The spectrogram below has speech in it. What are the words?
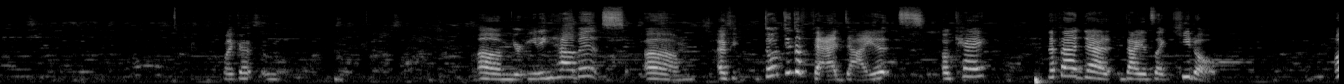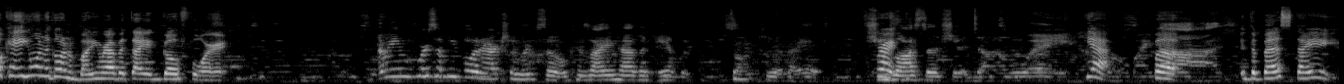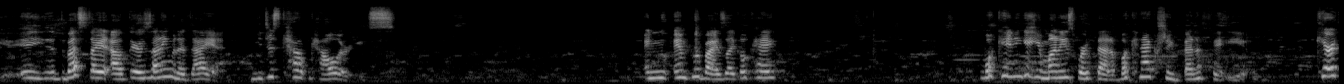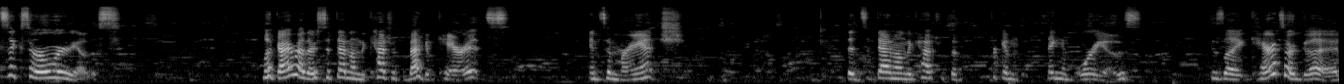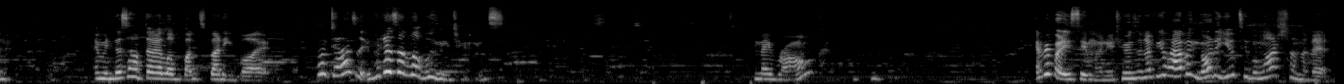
like, I, um, your eating habits. Um, if you, don't do the fad diets, okay? The fad di- diets like keto. Okay, you want to go on a bunny rabbit diet? Go for it. I mean, for some people, it actually works though, because I have an aunt that's on keto diet. She Right. lost her shit ton of weight. Yeah, Oh but- god. The best diet, eh, the best diet out there is not even a diet. You just count calories, and you improvise. Like, okay, what can you get your money's worth out of? What can actually benefit you? Carrot sticks or Oreos? Look, I'd rather sit down on the couch with a bag of carrots and some ranch than sit down on the couch with a freaking thing of Oreos. Because, like, carrots are good. I mean, it doesn't help that I love Bugs Bunny, but who doesn't? Who doesn't love Looney Tunes? Am I wrong? Everybody's seen Looney Tunes, and if you haven't, go to YouTube and watch some of it.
